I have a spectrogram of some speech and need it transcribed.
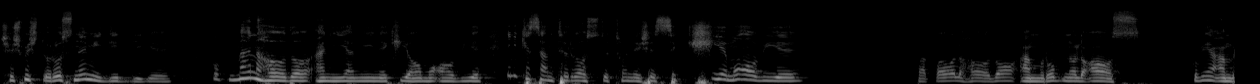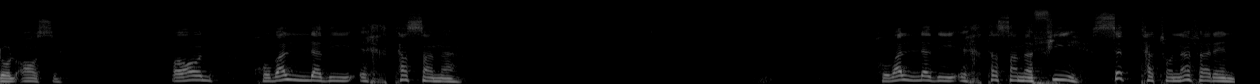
چشمش درست نمی‌دید دیگه. گفت من هادا عن یمینک یا معاویه؟ اینی که سمت راست تو نشسته کیه معاویه؟ فقال هادا عمرو بن العاص. گفت این عمرو العاصه. قال هو الذی اختصم. هو الذی اختصم فیه ستت نفر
